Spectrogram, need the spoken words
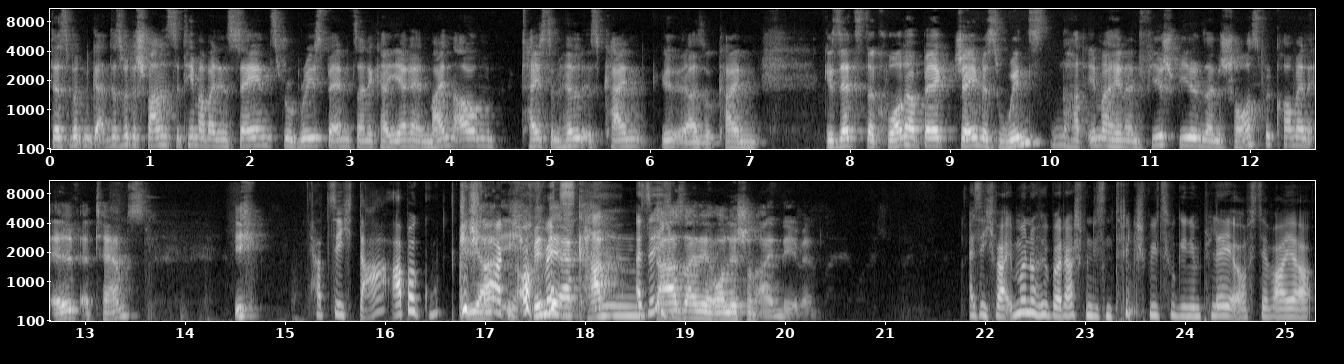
das, wird ein, das wird das spannendste Thema bei den Saints. Drew Brees beendet seine Karriere in meinen Augen. Taysom Hill ist kein, ge- also kein gesetzter Quarterback. Jameis Winston hat immerhin in vier Spielen seine Chance bekommen, elf Attempts. Ich Hat sich da aber gut geschlagen. ja, ich finde, er kann Also da ich- seine Rolle schon einnehmen. Also ich war immer noch überrascht von diesem Trickspielzug in den Playoffs. Der war ja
